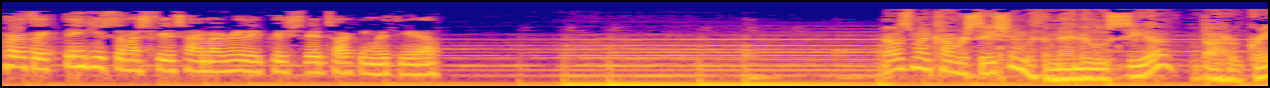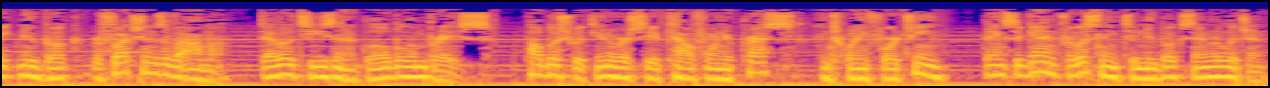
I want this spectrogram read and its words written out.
Perfect. Thank you so much for your time. I really appreciated talking with you. That was my conversation with Amanda Lucia about her great new book, Reflections of Amma Devotees in a Global Embrace, published with University of California Press in 2014. Thanks again for listening to New Books in Religion.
